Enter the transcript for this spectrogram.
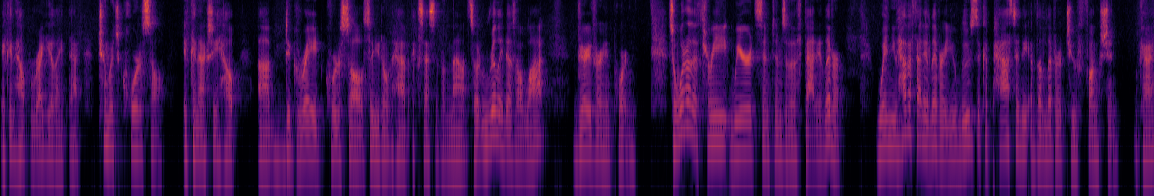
it can help regulate that. Too much cortisol, it can actually help uh, degrade cortisol so you don't have excessive amounts. So, it really does a lot. Very, very important. So, what are the three weird symptoms of a fatty liver? When you have a fatty liver, you lose the capacity of the liver to function. Okay?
